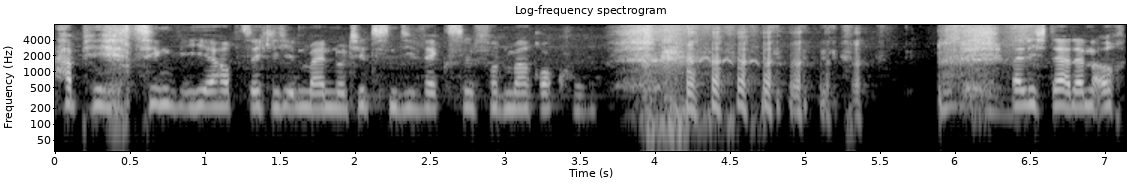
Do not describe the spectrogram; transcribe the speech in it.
habe hier jetzt irgendwie hier hauptsächlich in meinen Notizen die Wechsel von Marokko. weil ich da dann auch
